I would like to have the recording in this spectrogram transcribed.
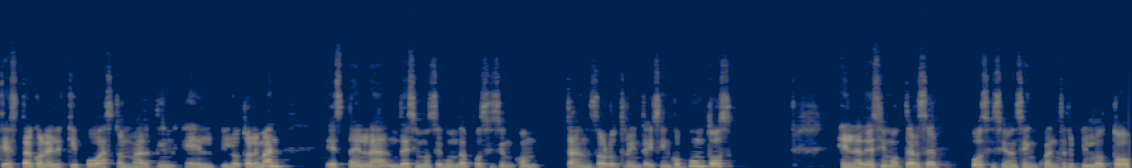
que está con el equipo Aston Martin, el piloto alemán, está en la decimosegunda posición con tan solo 35 puntos. En la decimotercera posición se encuentra el piloto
